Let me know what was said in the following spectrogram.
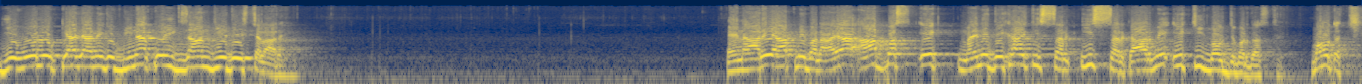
ये वो लोग क्या जाने जो बिना कोई एग्ज़ाम दिए देश चला रहे एनआरए आपने बनाया आप बस एक मैंने देखा है कि सर, इस सरकार में एक चीज़ बहुत ज़बरदस्त है बहुत अच्छी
